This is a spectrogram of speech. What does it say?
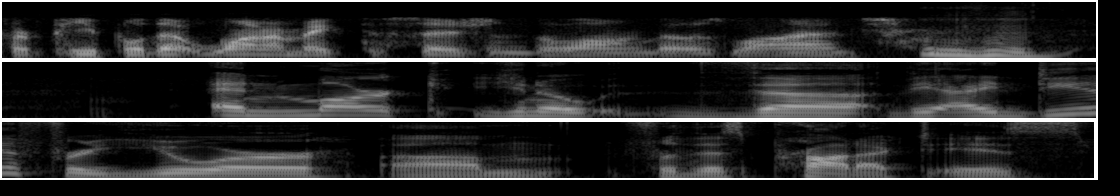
for people that want to make decisions along those lines. And Mark, you know the the idea for your um, for this product is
